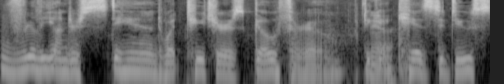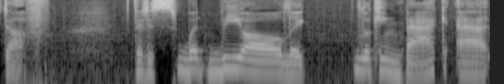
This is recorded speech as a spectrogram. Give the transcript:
really understand what teachers go through to Yeah. get kids to do stuff that is what we all like looking back at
